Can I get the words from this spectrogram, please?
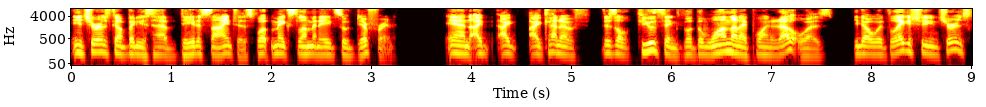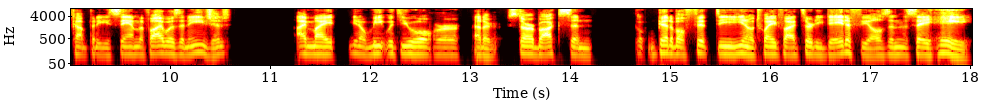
insurance companies have data scientists. What makes Lemonade so different? And I, I, I kind of, there's a few things, but the one that I pointed out was, you know, with legacy insurance companies, Sam, if I was an agent, I might, you know, meet with you over at a Starbucks and get about 50, you know, 25, 30 data fields and say, Hey,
